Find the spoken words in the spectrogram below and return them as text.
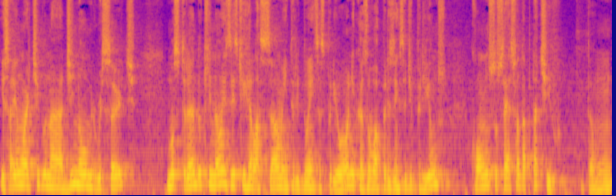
e saiu um artigo na Genome Research mostrando que não existe relação entre doenças priônicas ou a presença de prions com o sucesso adaptativo. Então,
